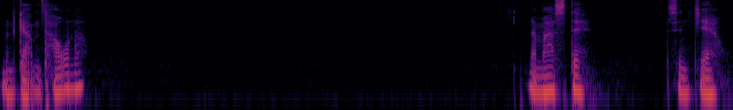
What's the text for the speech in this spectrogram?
mình cảm thấu nó. Namaste. Xin chào.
